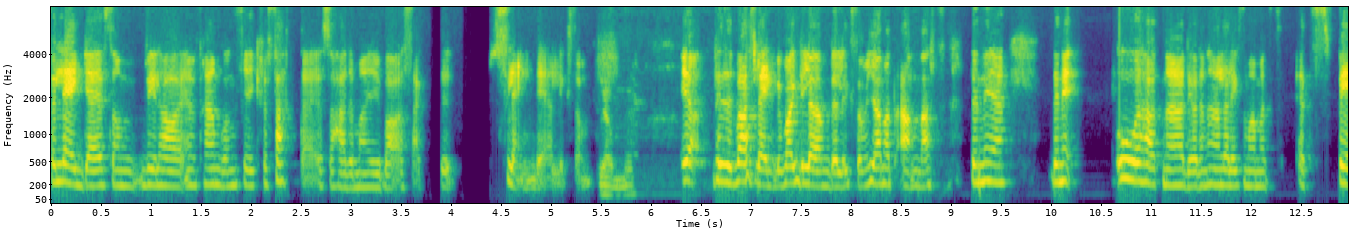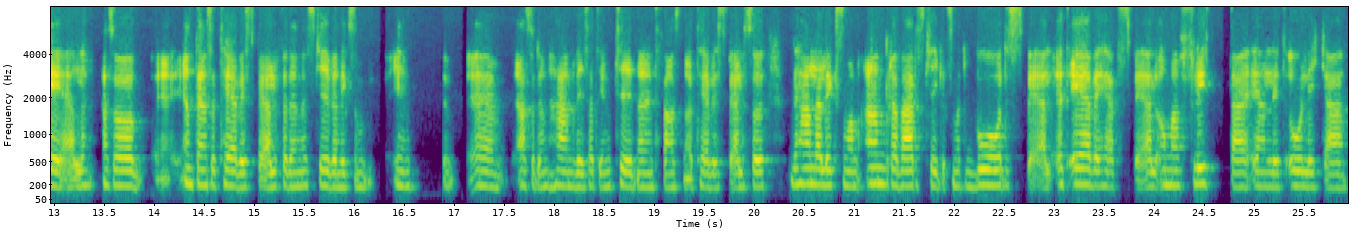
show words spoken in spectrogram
förläggare som vill ha en framgångsrik författare så hade man ju bara sagt släng det. Liksom. Glöm det. Ja, precis, bara släng det, bara glöm det, liksom, gör något annat. Den är, den är oerhört nördig och den handlar liksom om ett, ett spel, alltså inte ens ett tv-spel för den är skriven liksom i en Eh, alltså den hänvisar till en tid när det inte fanns några tv-spel. Så det handlar liksom om andra världskriget som ett bordspel, ett evighetsspel. och man flyttar enligt olika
